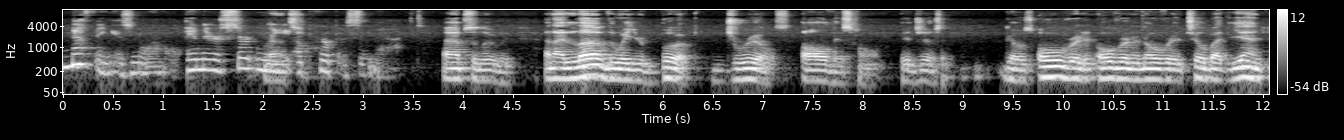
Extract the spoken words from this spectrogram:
nothing is normal. And there's certainly Right. a purpose in that. Absolutely. And I love the way your book drills all this home. It just goes over it and over it and over it until by the end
